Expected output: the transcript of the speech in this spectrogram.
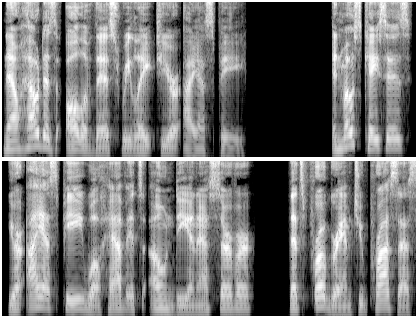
Now, how does all of this relate to your ISP? In most cases, your ISP will have its own DNS server that's programmed to process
